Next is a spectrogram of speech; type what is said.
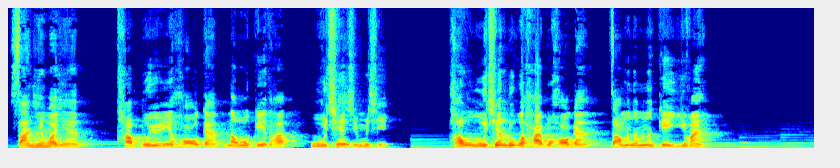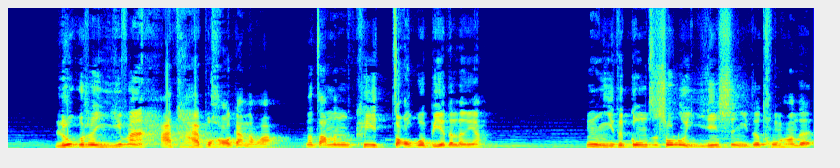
三千块钱，他不愿意好好干，那我给他五千行不行？他五千如果还不好干，咱们能不能给一万？如果说一万还他还不好干的话，那咱们可以找过别的人呀。那你的工资收入已经是你的同行的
